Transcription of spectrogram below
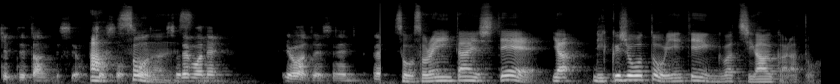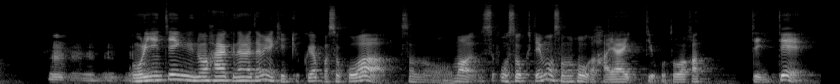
けてたんですよ。あそうなんですねそれもね、よかったですね。そう、それに対して、いや、陸上とオリエンテーリングは違うからと。うんうんうんうん。オリエンテーリングの速くなるためには結局やっぱそこは、その、まあ、遅くてもその方が速いっていうこと分かっていて、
